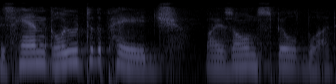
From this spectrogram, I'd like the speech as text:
his hand glued to the page by his own spilled blood.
